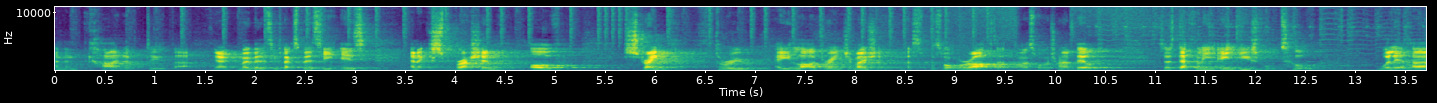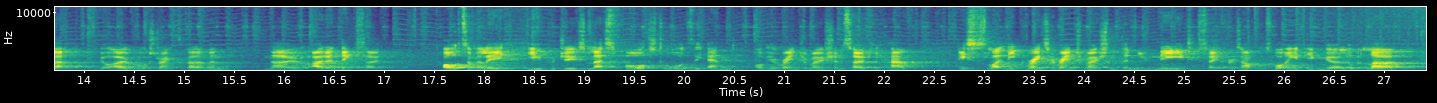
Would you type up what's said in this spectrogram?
And then kind of do that. You know, mobility, flexibility is an expression of strength through a large range of motion. That's, that's what we're after, and that's what we're trying to build. So it's definitely a useful tool. Will it hurt your overall strength development? No, I don't think so. Ultimately, you produce less force towards the end of your range of motion. So if you have a slightly greater range of motion than you need, say for example squatting, if you can go a little bit lower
